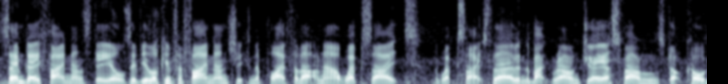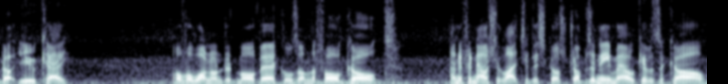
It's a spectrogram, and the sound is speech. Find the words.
Same day finance deals. If you're looking for finance, you can apply for that on our website. The website's there in the background, jsvans.co.uk. Over 100 more vehicles on the forecourt. Anything else you'd like to discuss, drop us an email, give us a call.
